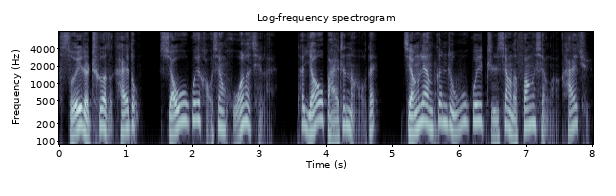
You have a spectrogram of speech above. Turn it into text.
随着车子开动。小乌龟好像活了起来，它摇摆着脑袋。蒋亮跟着乌龟指向的方向啊开去。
